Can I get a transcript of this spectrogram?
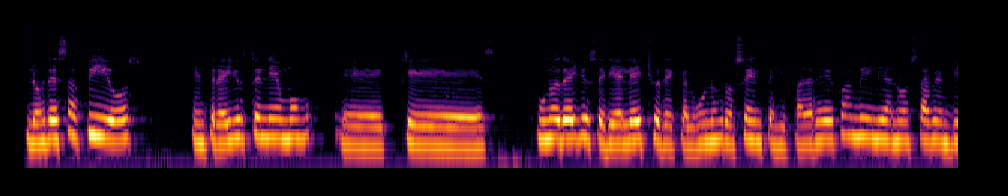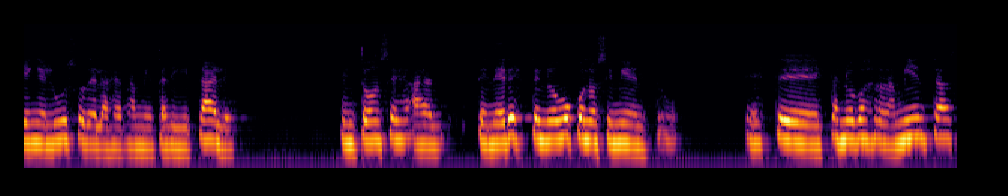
Los desafíos entre ellos tenemos eh, que uno de ellos sería el hecho de que algunos docentes y padres de familia no saben bien el uso de las herramientas digitales. Entonces, al tener este nuevo conocimiento, este, estas nuevas herramientas,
